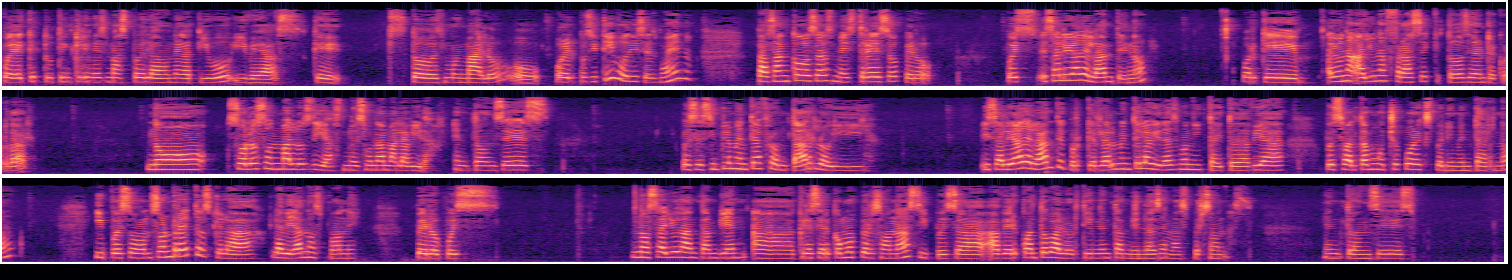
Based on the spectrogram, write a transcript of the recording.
Puede que tú te inclines más por el lado negativo y veas que todo es muy malo, o por el positivo dices, bueno, pasan cosas, me estreso, pero pues es salir adelante, ¿no? Porque hay una, hay una frase que todos deben recordar. No, solo son malos días, no es una mala vida. Entonces, pues es simplemente afrontarlo y, y salir adelante, porque realmente la vida es bonita y todavía pues falta mucho por experimentar, ¿no? Y pues son, son retos que la, la vida nos pone, pero pues nos ayudan también a crecer como personas y pues a, ver cuánto valor tienen también las demás personas. Entonces,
